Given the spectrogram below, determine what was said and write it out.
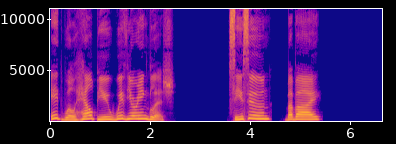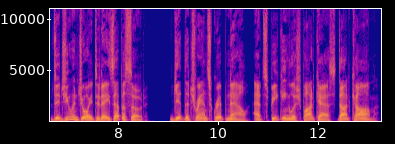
It will help you with your English. See you soon. Bye bye. Did you enjoy today's episode? Get the transcript now at speakenglishpodcast.com.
